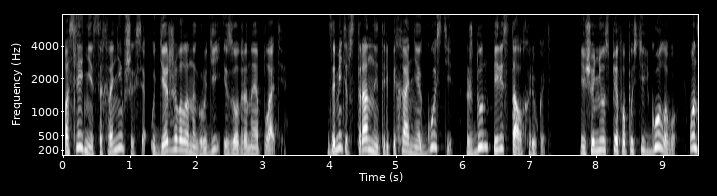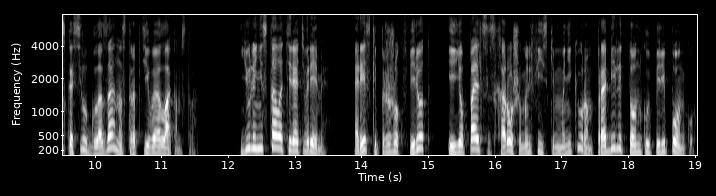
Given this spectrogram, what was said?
последнее сохранившихся удерживало на груди изодранное платье. Заметив странные трепихания гости, ждун перестал хрюкать. Еще не успев опустить голову, он скосил глаза на строптивое лакомство. Юля не стала терять время. Резкий прыжок вперед, и ее пальцы с хорошим эльфийским маникюром пробили тонкую перепонку,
